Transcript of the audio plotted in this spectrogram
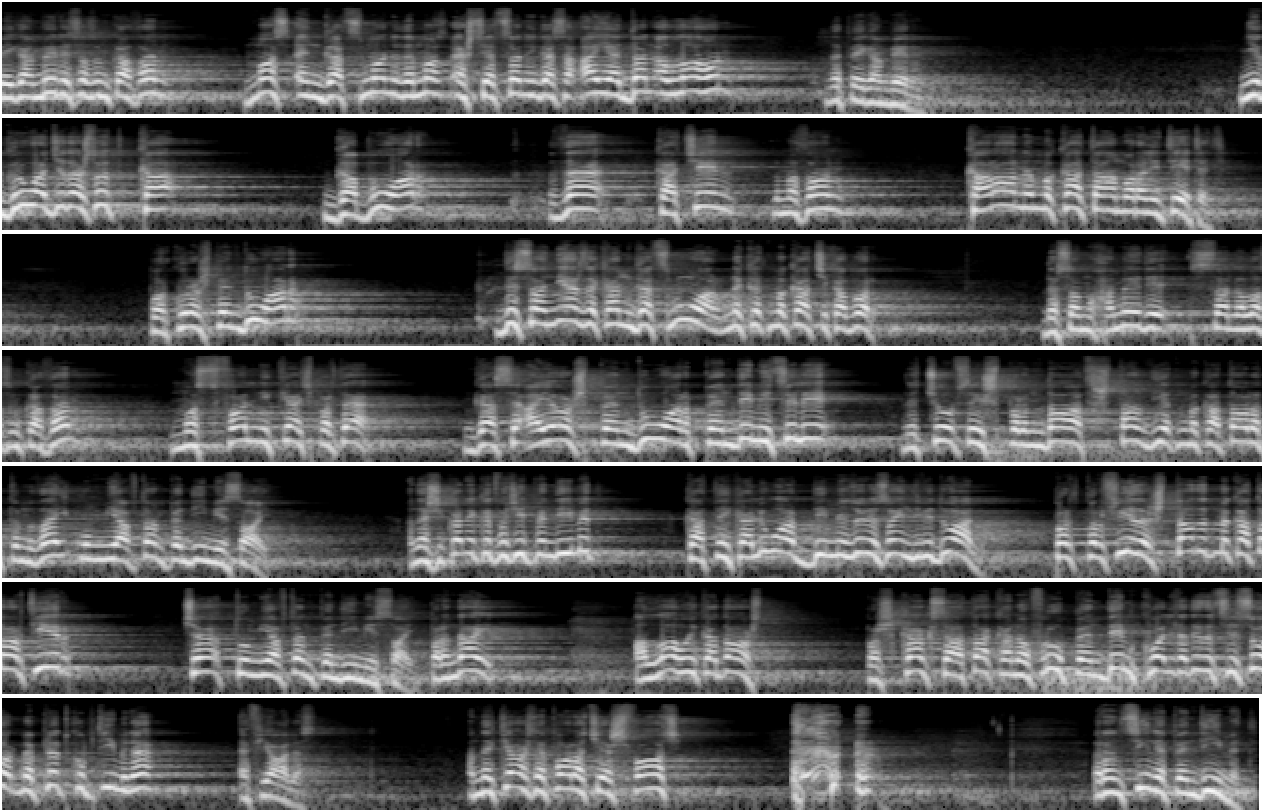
pejgamberi sallallahu alajhi wasallam ka thënë mos e ngacmoni dhe mos e shqetësoni ngase ai e don Allahun dhe pejgamberin. Një grua gjithashtu ka gabuar dhe ka qenë, domethënë, ka ra në mëkat të amoralitetit. Por kur është penduar, disa njerëz e kanë ngacmuar në këtë mëkat që ka bërë. Ndërsa Muhamedi sallallahu alaihi wasallam ka thënë, mos folni keq për të, ngase ajo është penduar pendim i cili në qoftë se i shpërndahet 70 mëkatarëve të mëdhenj u mjafton pendimi i saj. Andaj shikoni këtë fuqi të pendimit? Ka tejkaluar dimensionin e saj individual për të përfshirë 70 mëkatarë të tjerë që t'u mjafton pendimi i saj. Prandaj Allahu i ka dashtë për shkak se ata kanë ofru pendim kualitativ dhe cilësor me plot kuptimin e fjalës. Andaj kjo është e para që e shfaq rëndësinë e pendimit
